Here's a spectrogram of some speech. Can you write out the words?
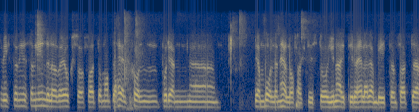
Victor Nilsson Lindelöf är också för att de har inte helt koll på den den bollen heller faktiskt. Och United och hela den biten. Så att, eh,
